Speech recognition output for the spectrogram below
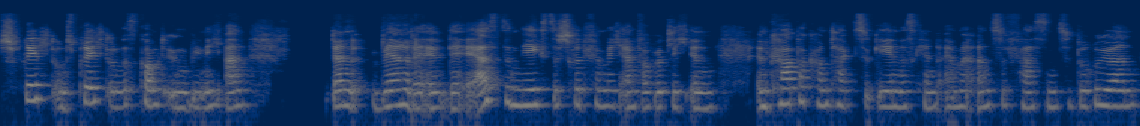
spricht und spricht und es kommt irgendwie nicht an, dann wäre der, der erste nächste Schritt für mich einfach wirklich in, in Körperkontakt zu gehen, das Kind einmal anzufassen, zu berühren.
